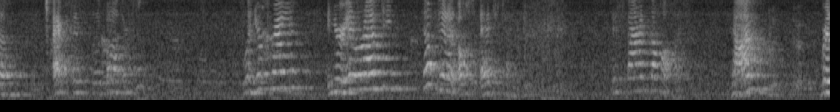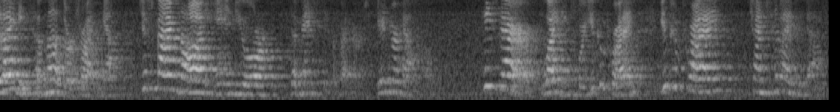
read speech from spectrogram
um, access to the Father. When you're praying and you're interrupting, don't get agitated. Just find God. Now I'm relating to mothers right now. Just find God in your domestic affairs, in your household. He's there waiting for you. You can pray. You can pray, change the baby diaper.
